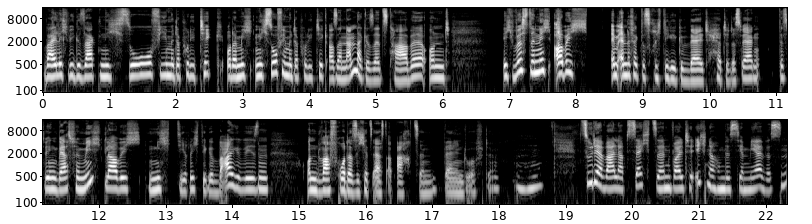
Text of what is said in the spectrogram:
weil ich, wie gesagt, nicht so viel mit der Politik oder mich nicht so viel mit der Politik auseinandergesetzt habe und ich wüsste nicht, ob ich im Endeffekt das Richtige gewählt hätte. Deswegen, deswegen wäre es für mich, glaube ich, nicht die richtige Wahl gewesen, und war froh, dass ich jetzt erst ab 18 wählen durfte. Mhm. Zu der Wahl ab 16 wollte ich noch ein bisschen mehr wissen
